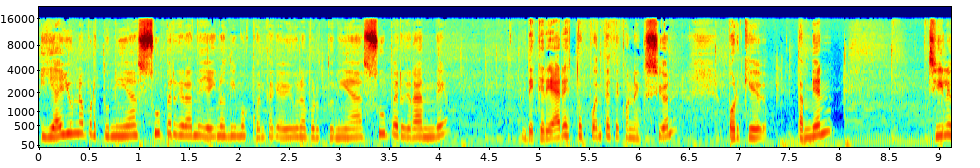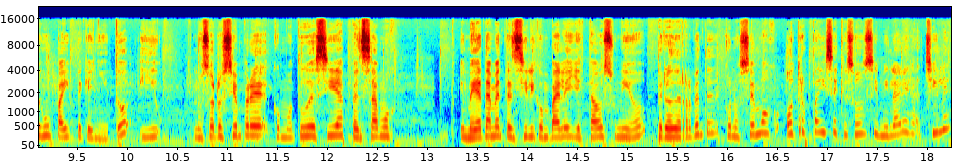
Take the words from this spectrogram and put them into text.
Y hay una oportunidad súper grande, y ahí nos dimos cuenta que había una oportunidad súper grande de crear estos puentes de conexión, porque también Chile es un país pequeñito y nosotros siempre, como tú decías, pensamos inmediatamente en Silicon Valley y Estados Unidos, pero de repente conocemos otros países que son similares a Chile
